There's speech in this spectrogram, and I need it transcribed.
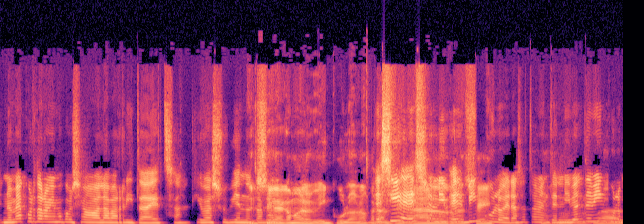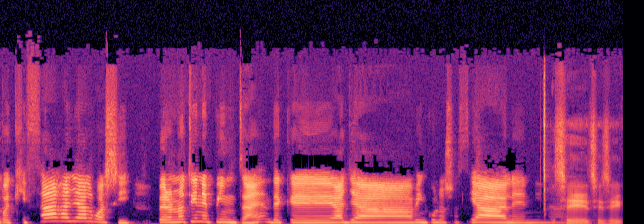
No me acuerdo ahora mismo cómo se llamaba la barrita esta, que iba subiendo. ¿te Sí, que acuerdas? como el vínculo, ¿no? Pero Eh, sí, eso, el, sí. vínculo era exactamente. El nivel de vínculo, Vale. pues quizás haya algo así, pero no tiene pinta ¿eh? de que haya vínculos sociales ni nada. Sí, sí, sí.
